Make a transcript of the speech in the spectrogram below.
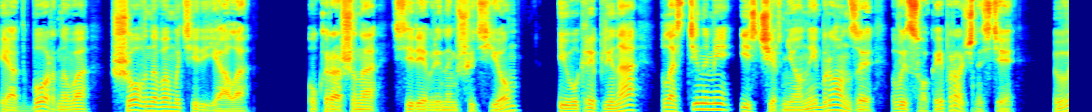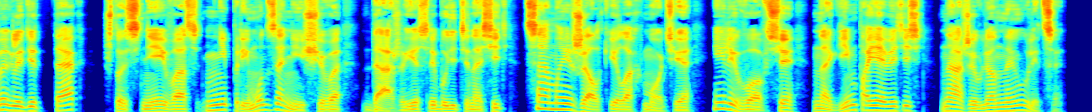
и отборного шовного материала, украшена серебряным шитьем и укреплена пластинами из черненой бронзы высокой прочности. Выглядит так, что с ней вас не примут за нищего, даже если будете носить самые жалкие лохмотья или вовсе нагим появитесь на оживленной улице.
